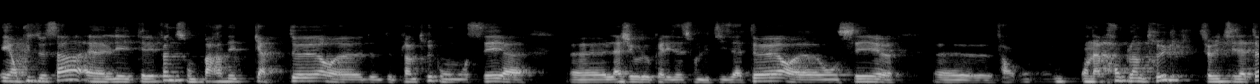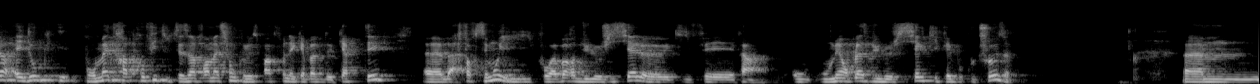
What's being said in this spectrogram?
et en plus de ça, euh, les téléphones sont bardés de capteurs, de, de, plein de trucs. On, on sait la géolocalisation de l'utilisateur, on sait, enfin, on, apprend plein de trucs sur l'utilisateur. Et donc, pour mettre à profit toutes ces informations que le smartphone est capable de capter, bah forcément, il faut avoir du logiciel qui fait, enfin, on, met en place du logiciel qui fait beaucoup de choses. Euh,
